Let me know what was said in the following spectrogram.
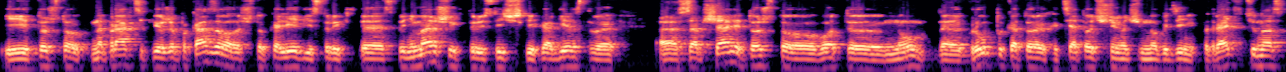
И то, что на практике уже показывалось, что коллеги из, с принимающих туристических агентств сообщали то, что вот ну, группы, которые хотят очень-очень много денег потратить у нас,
